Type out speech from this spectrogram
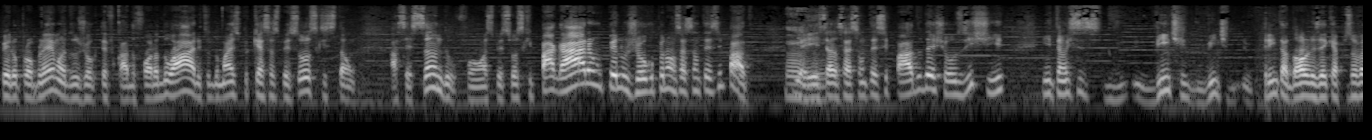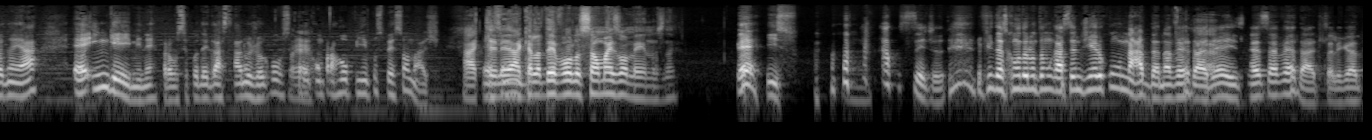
pelo problema do jogo ter ficado fora do ar e tudo mais, porque essas pessoas que estão acessando foram as pessoas que pagaram pelo jogo pelo acesso antecipado. E aí Uhum. esse acesso antecipado deixou de existir. Então esses 20, 20, 30 dólares aí que a pessoa vai ganhar é in-game, né? Pra você poder gastar no jogo, pra você É. poder comprar roupinha pros personagens. Aquele, é uma- Aquela devolução mais ou menos, né? É, isso. Ou seja, no fim das contas, não estamos gastando dinheiro com nada, na verdade. É. isso, essa é a verdade, tá ligado?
